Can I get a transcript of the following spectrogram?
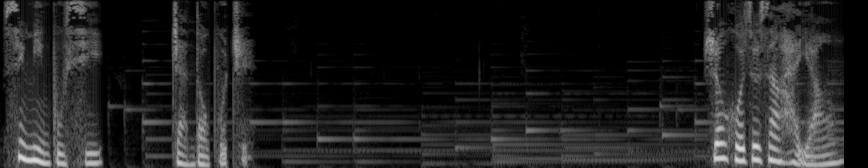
性命不息，战斗不止。生活就像海洋，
